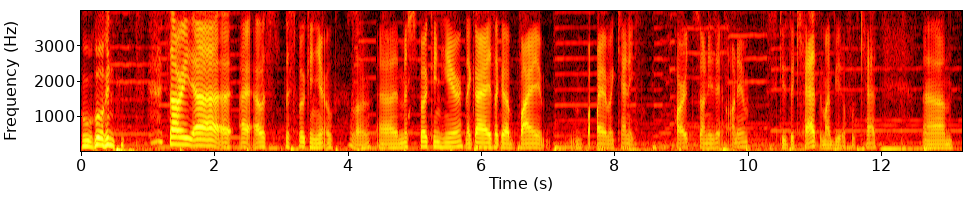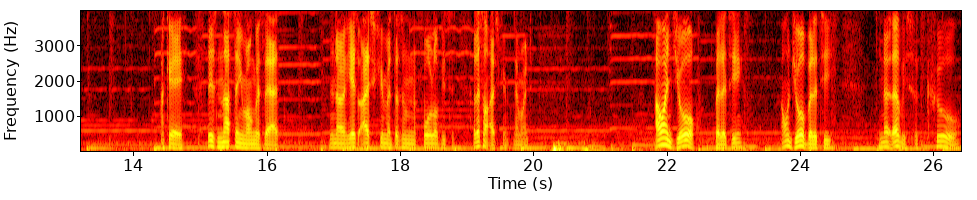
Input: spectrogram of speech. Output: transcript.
Sorry, uh, I, I was misspoken here. Oh, hello. Uh, misspoken here. That guy has like a bio, biomechanic parts on his on him. Excuse the cat, my beautiful cat. Um. Okay, there's nothing wrong with that. You know, he has ice cream that doesn't fall off his. Oh, that's not ice cream. Never mind. I want your ability. I want your ability. You know, that'd be so cool.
